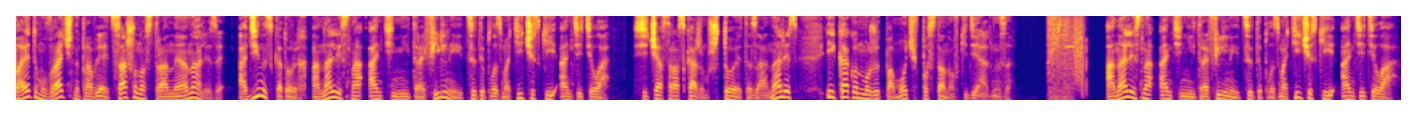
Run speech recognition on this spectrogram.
Поэтому врач направляет Сашу на странные анализы, один из которых анализ на антинейтрофильные цитоплазматические антитела. Сейчас расскажем, что это за анализ и как он может помочь в постановке диагноза. Анализ на антинейтрофильные цитоплазматические антитела,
